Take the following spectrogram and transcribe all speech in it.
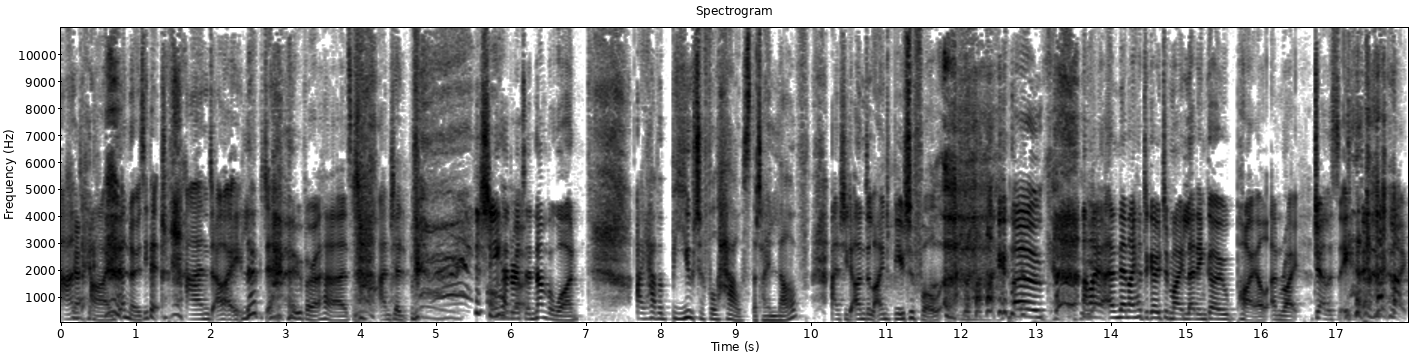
and I'm a nosy bitch. And I looked over at hers and she had she Oh, had no. written number one, I have a beautiful house that I love. And she'd underlined beautiful. okay. And, I, and then I had to go to my letting go pile and write jealousy. like,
